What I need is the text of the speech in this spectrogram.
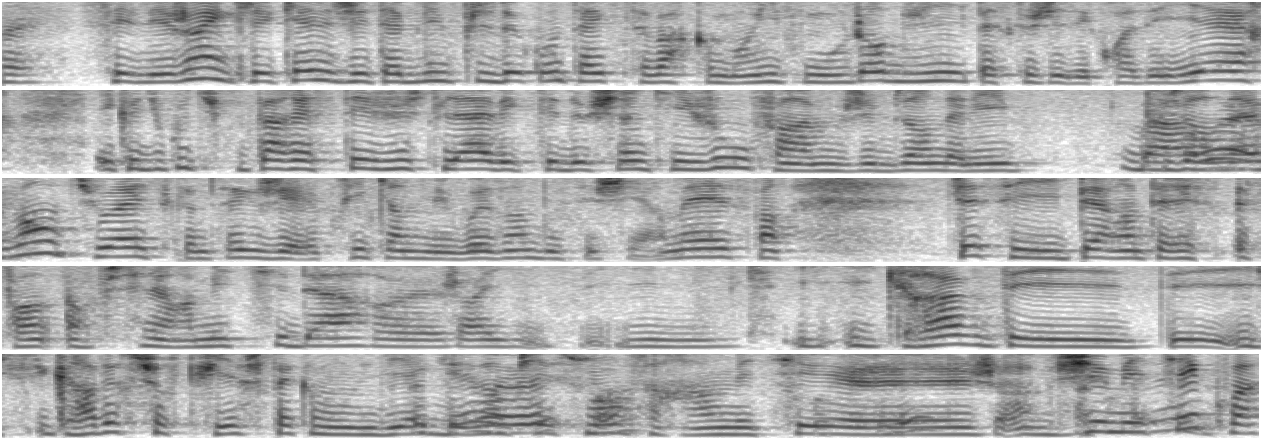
Ouais. C'est les gens avec lesquels j'établis le plus de contact, savoir comment ils vont aujourd'hui, parce que je les ai croisés hier, et que du coup tu peux pas rester juste là avec tes deux chiens qui jouent. Enfin, j'ai besoin d'aller Bah plus en avant, tu vois. Et c'est comme ça que j'ai appris qu'un de mes voisins bossait chez Hermès. Enfin, tu vois, c'est hyper intéressant. Enfin, en plus, il a un métier d'art, euh, genre il, il- grave des, des il gravure sur cuir, je sais pas comment on me dit, avec des ouais, empiècements. C'est un métier, euh, genre un vieux métier, quoi.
